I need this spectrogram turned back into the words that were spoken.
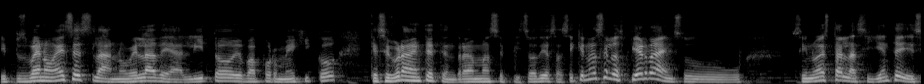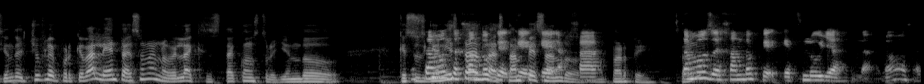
Y pues bueno, esa es la novela de Alito va por México, que seguramente tendrá más episodios, así que no se los pierda en su, si no está la siguiente edición del Chufle, porque va lenta, es una novela que se está construyendo, que sus Estamos guionistas la que- están que- pesando, aparte. ¿sabes? Estamos dejando que, fluya, ¿no? O sea,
